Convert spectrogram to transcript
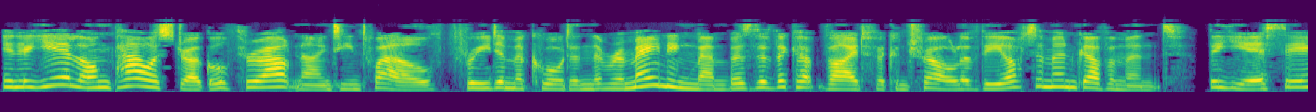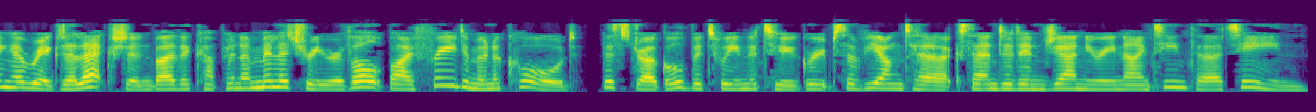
In a year-long power struggle throughout 1912, Freedom Accord and the remaining members of the CUP vied for control of the Ottoman government the year seeing a rigged election by the CUP and a military revolt by Freedom and Accord. The struggle between the two groups of Young Turks ended in January 1913,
